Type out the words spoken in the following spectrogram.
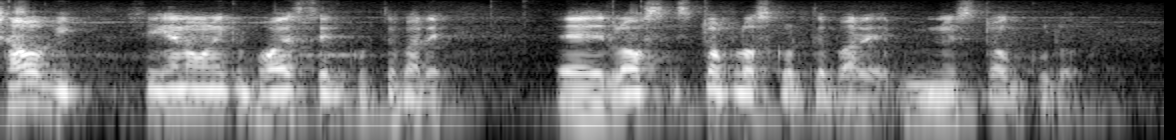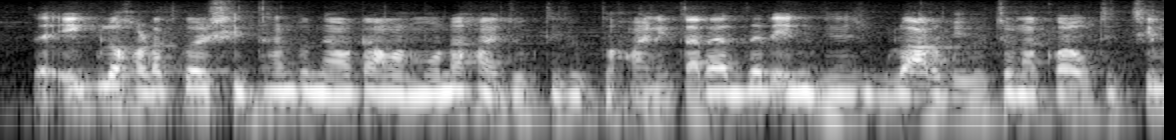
স্বাভাবিক, সেখানে অনেকে ভয়েস সেল করতে পারে লস স্টপ লস করতে পারে বিভিন্ন স্টকগুলো তা এগুলো হঠাৎ করে সিদ্ধান্ত নেওয়াটা আমার মনে হয় যুক্তিযুক্ত হয়নি। তাদের এই জিনিসগুলো আরও বিবেচনা করা উচিত ছিল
